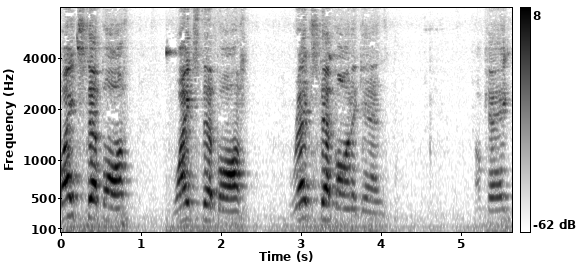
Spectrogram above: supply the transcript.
right step off, white step off, red step on again. Okay?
